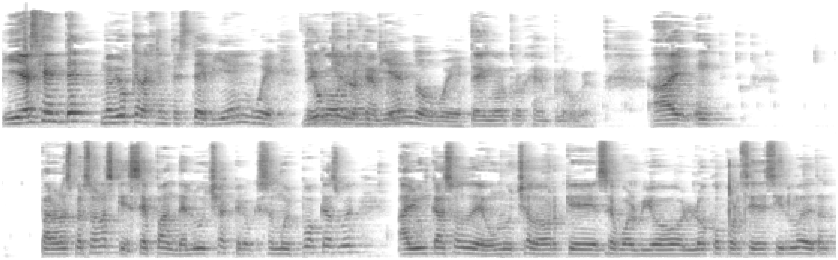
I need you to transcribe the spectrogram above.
Y es gente, no digo que la gente esté bien, güey. Digo Tengo que lo ejemplo. entiendo, güey. Tengo otro ejemplo, güey. Hay un... Para las personas que sepan de lucha, creo que son muy pocas, güey. Hay un caso de un luchador que se volvió loco, por así decirlo. De tan-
